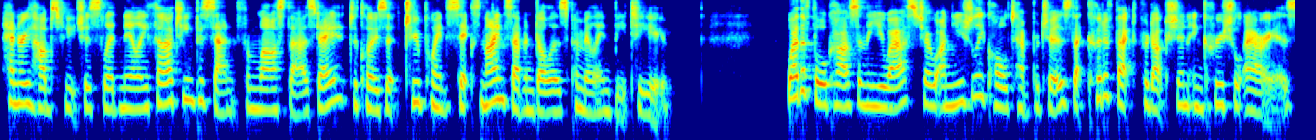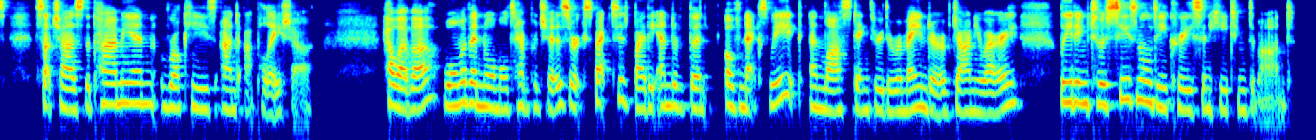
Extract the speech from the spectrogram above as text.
Henry Hub's futures slid nearly 13% from last Thursday to close at $2.697 per million BTU. Weather forecasts in the US show unusually cold temperatures that could affect production in crucial areas, such as the Permian, Rockies, and Appalachia. However, warmer than normal temperatures are expected by the end of the of next week and lasting through the remainder of January, leading to a seasonal decrease in heating demand.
